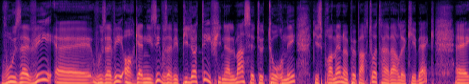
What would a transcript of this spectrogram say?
Vous avez, euh, vous avez organisé, vous avez piloté finalement cette tournée qui se promènent un peu partout à travers le Québec. Euh,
